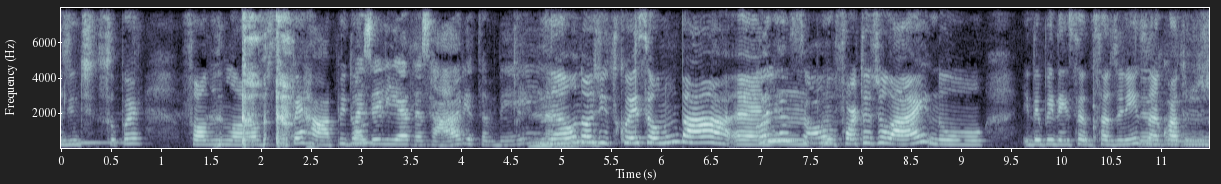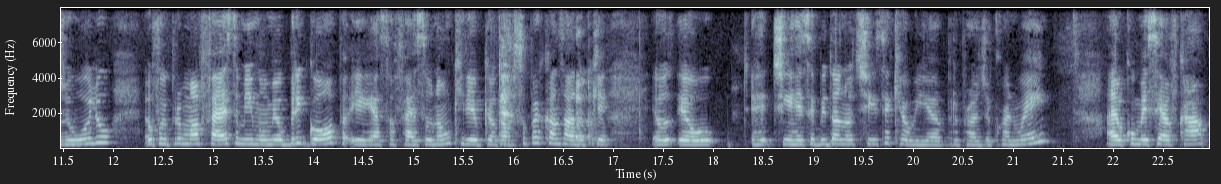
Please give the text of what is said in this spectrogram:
A gente super fall in love, super rápido. Mas ele é dessa área também? Não, não, a gente se conheceu num bar. É, Olha num- só. No 4 of July, no Independência dos Estados Unidos, né? Uhum. 4 de julho. Eu fui pra uma festa, minha irmã me obrigou. E essa festa eu não queria, porque eu tava super cansada, porque eu, eu tinha recebido a notícia que eu ia pro Project Runway. Aí eu comecei a ficar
